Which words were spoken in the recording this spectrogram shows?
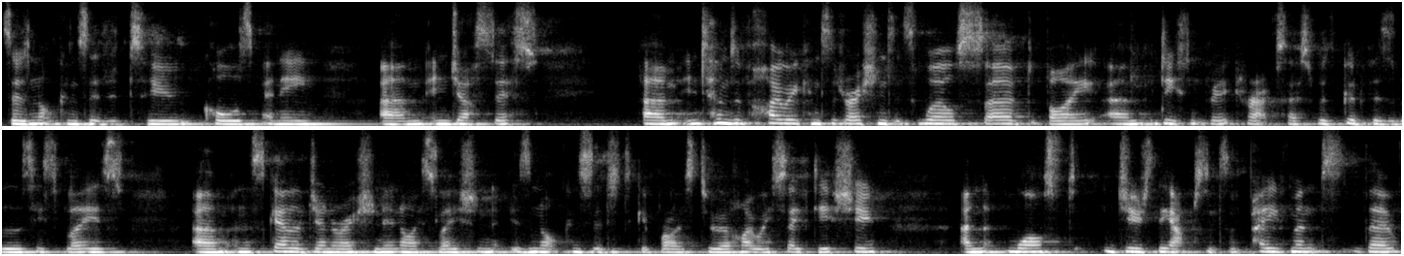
so it's not considered to cause any um, injustice. Um, in terms of highway considerations, it's well served by um, decent vehicular access with good visibility splays, um, and the scale of generation in isolation is not considered to give rise to a highway safety issue. And whilst due to the absence of pavements, there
